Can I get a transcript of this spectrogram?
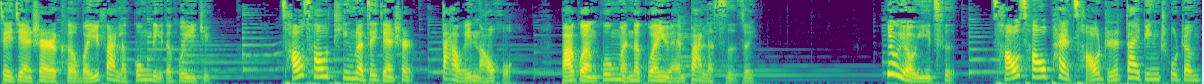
这件事儿可违反了宫里的规矩。曹操听了这件事儿，大为恼火，把管宫门的官员办了死罪。又有一次，曹操派曹植带兵出征，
